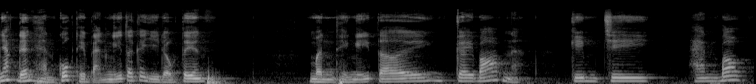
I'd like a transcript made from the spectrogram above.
Nhắc đến Hàn Quốc thì bạn nghĩ tới cái gì đầu tiên? Mình thì nghĩ tới K-pop nè, kim chi hanbok,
